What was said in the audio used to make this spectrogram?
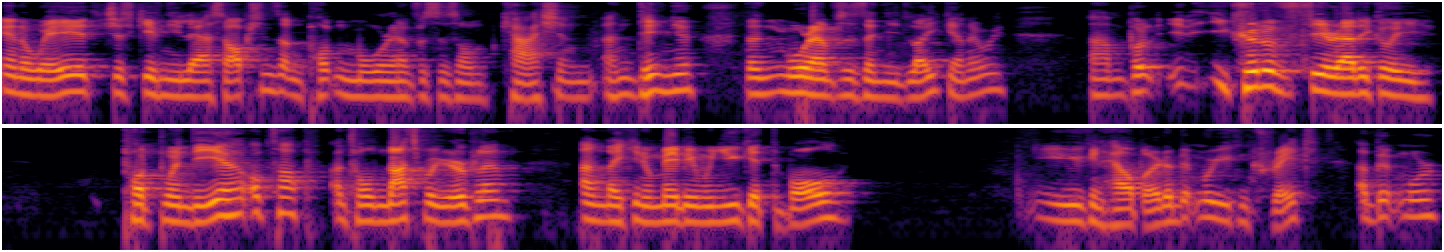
in a way, it's just giving you less options and putting more emphasis on Cash and, and Digne than more emphasis than you'd like anyway. Um, but you could have theoretically put Buendia up top and told him that's where you're playing. And like, you know, maybe when you get the ball, you can help out a bit more, you can create a bit more,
